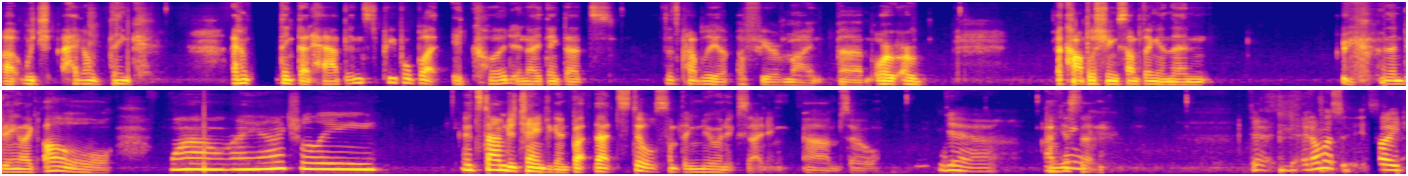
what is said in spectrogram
uh, which i don't think i don't think that happens to people but it could. And i think that's that's probably a, a fear of mine uh, or, or accomplishing something and then and then being like oh wow, I actually, it's time to change again. But that's still something new and exciting. Um, so yeah I, i guess think that, it almost it's like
